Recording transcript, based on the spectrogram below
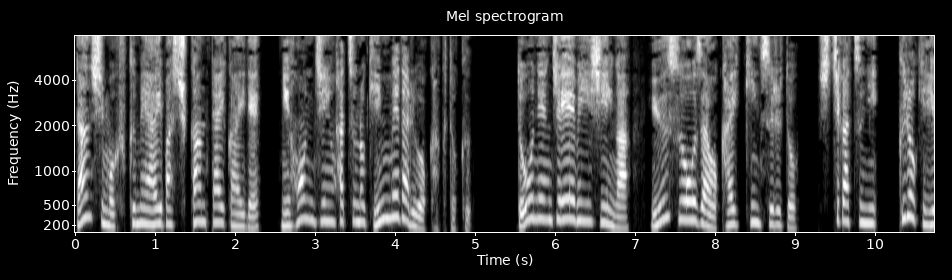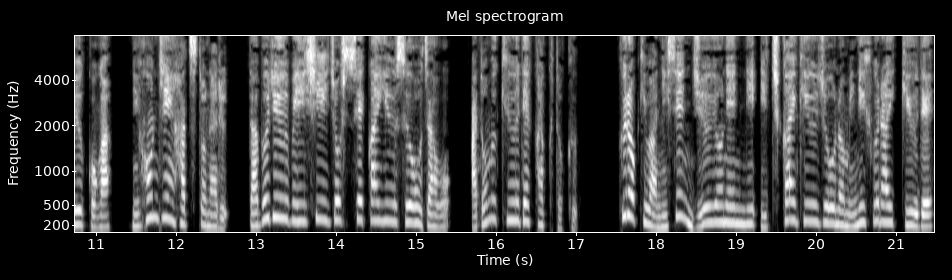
男子も含め相場主管大会で、日本人初の金メダルを獲得。同年 JBC がユース王座を解禁すると、7月に黒木優子が日本人初となる WBC 女子世界ユース王座をアトム級で獲得。黒木は2014年に1階級上のミニフライ級で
